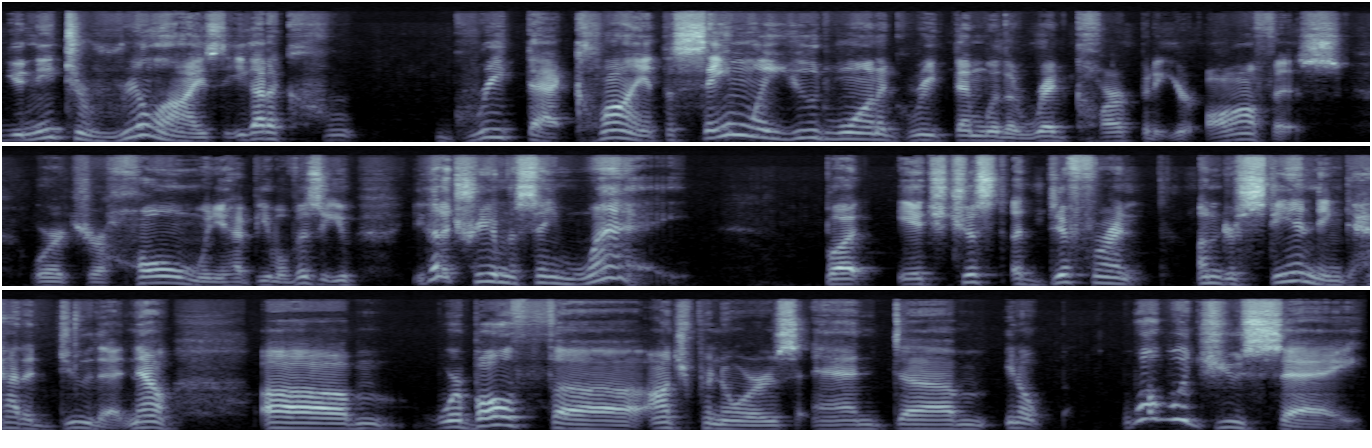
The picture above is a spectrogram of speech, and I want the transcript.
you need to realize that you got to cr- greet that client the same way you'd want to greet them with a red carpet at your office or at your home when you have people visit you. You got to treat them the same way. But it's just a different understanding to how to do that. Now, um, we're both uh, entrepreneurs, and um, you know, what would you say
